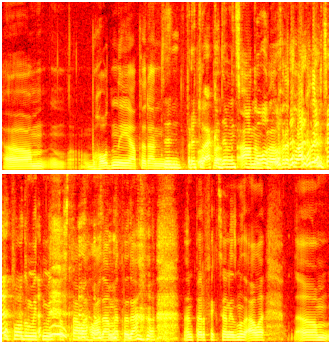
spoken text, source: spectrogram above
um, vhodný a teda... Ten pre tú akademickú áno, pôdu. Áno, pre tú akademickú pôdu my, my to stále hľadáme teda, ten perfekcionizmus, ale um,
